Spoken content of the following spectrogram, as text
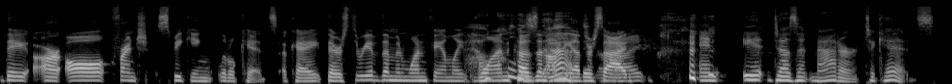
They are all French speaking little kids. Okay, there's three of them in one family, How one cool cousin on the other side, and it doesn't matter to kids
